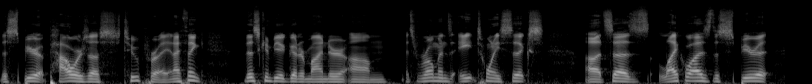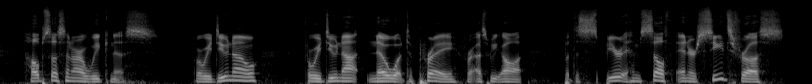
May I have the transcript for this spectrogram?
the spirit powers us to pray and i think this can be a good reminder um it's romans eight twenty six. uh, it says likewise the spirit helps us in our weakness for we do know for we do not know what to pray for as we ought but the spirit himself intercedes for us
